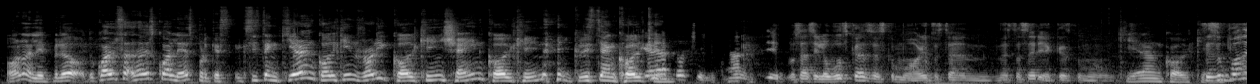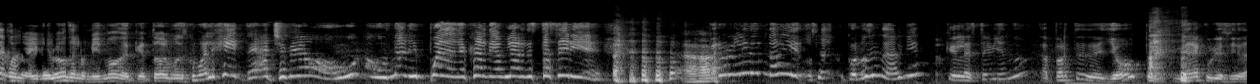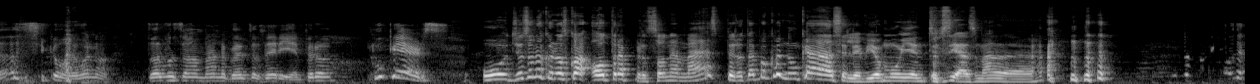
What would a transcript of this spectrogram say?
Órale, pero ¿cuál, ¿sabes cuál es? Porque existen Kieran Colkin, Rory Colkin, Shane Colkin y Christian Colkin. Ah, sí, O sea, si lo buscas es como ahorita está en esta serie, que es como... Kieran Colkin. Se supone, bueno, y volvemos a lo mismo de que todo el mundo es como el hit de HBO, uno, nadie puede dejar de hablar de esta serie. Ajá. Pero en realidad nadie, o sea, ¿conocen a alguien que la esté viendo? Aparte de yo, por mera curiosidad, así como de, bueno, todo el mundo está mamando con esta serie, pero who cares? Uh, yo solo conozco a otra persona más, pero tampoco nunca se le vio muy entusiasmada.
